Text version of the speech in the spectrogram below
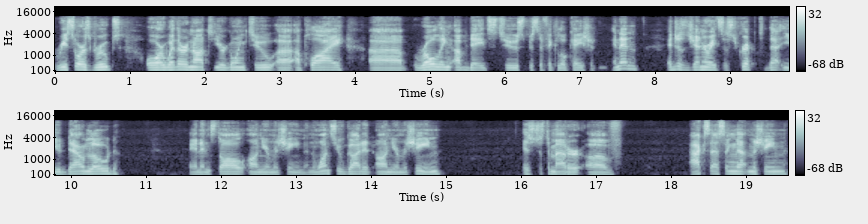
resource groups or whether or not you're going to uh, apply uh, rolling updates to specific location. And then it just generates a script that you download and install on your machine. And once you've got it on your machine, it's just a matter of accessing that machine,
